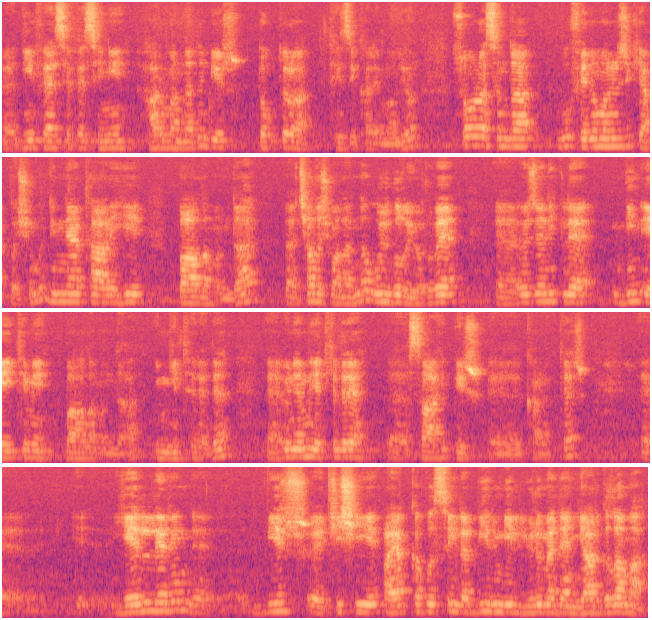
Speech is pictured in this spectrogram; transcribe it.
e, din felsefesini harmanladığı bir doktora tezi kaleme alıyor. Sonrasında bu fenomenolojik yaklaşımı dinler tarihi bağlamında çalışmalarına uyguluyor ve özellikle din eğitimi bağlamında İngiltere'de önemli etkilere sahip bir karakter. Yerlilerin bir e, kişiyi ayakkabısıyla bir mil yürümeden yargılama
